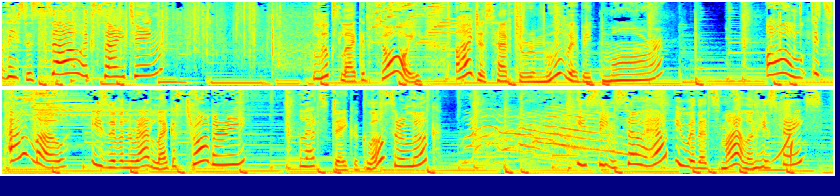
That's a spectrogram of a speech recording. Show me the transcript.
This is so exciting! Looks like a toy. I just have to remove a bit more. Oh, it's Elmo! He's even red like a strawberry. Let's take a closer look. He seems so happy with that smile on his face.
